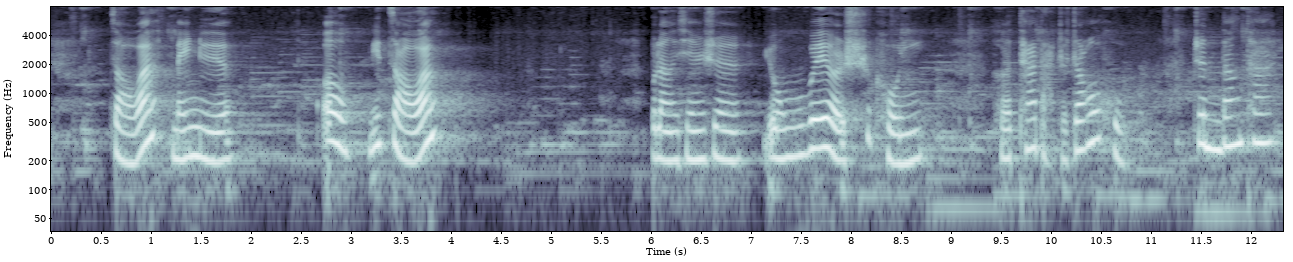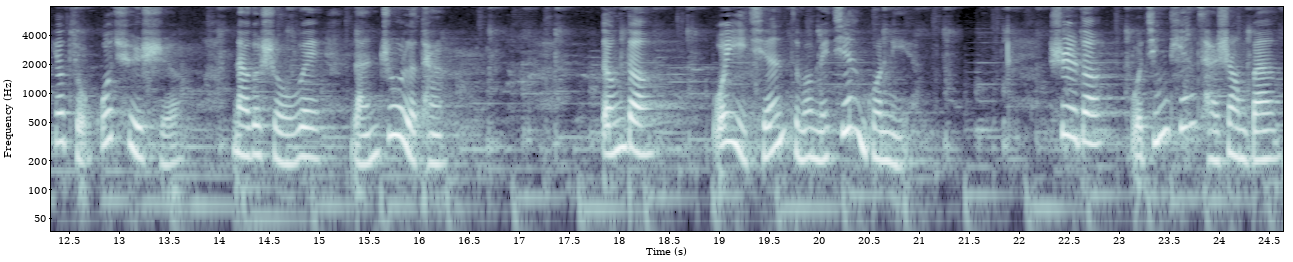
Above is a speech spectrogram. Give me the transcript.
“早啊，美女！”“哦，你早啊！”布朗先生用威尔士口音和他打着招呼。正当他要走过去时，那个守卫拦住了他。“等等，我以前怎么没见过你？”是的，我今天才上班。”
